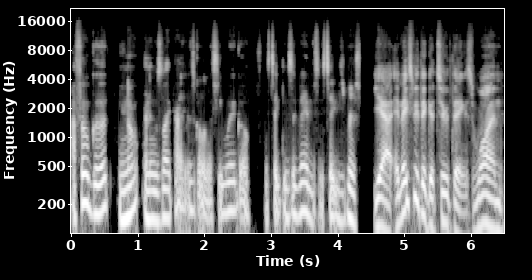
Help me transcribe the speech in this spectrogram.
I feel good, you know? And it was like, all right, let's go. Let's see where it goes. Let's take this advantage. Let's take this risk. Yeah, it makes me think of two things. One,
